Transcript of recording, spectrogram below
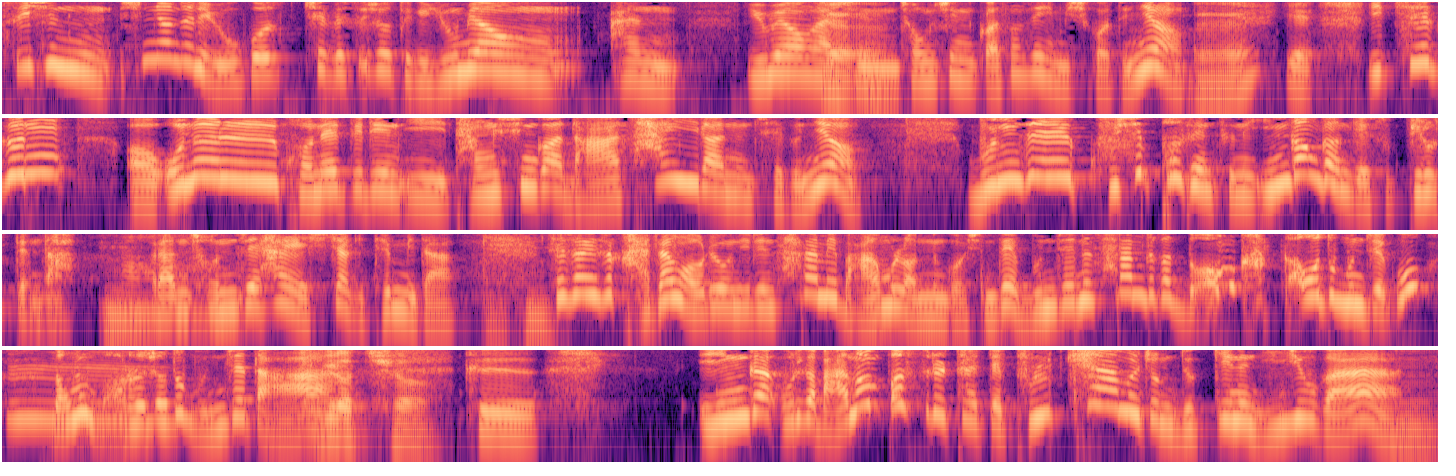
쓰신 10년 전에 요거 책을 쓰셔도 되게 유명한 유명하신 네. 정신과 선생님이시거든요. 네. 예, 이 책은 어, 오늘 권해드린 이 당신과 나 사이라는 책은요. 문제의 90%는 인간관계에서 비롯된다라는 전제하에 시작이 됩니다. 세상에서 가장 어려운 일인 사람의 마음을 얻는 것인데 문제는 사람들과 너무 가까워도 문제고 너무 멀어져도 문제다. 그렇죠. 그 인간 우리가 만원 버스를 탈 때 불쾌함을 좀 느끼는 이유가 음.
